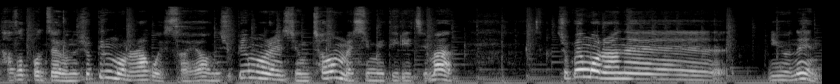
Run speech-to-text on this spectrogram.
다섯 번째로는 쇼핑몰을 하고 있어요. 근데 쇼핑몰은 지금 처음 말씀을 드리지만 쇼핑몰을 하는 이유는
